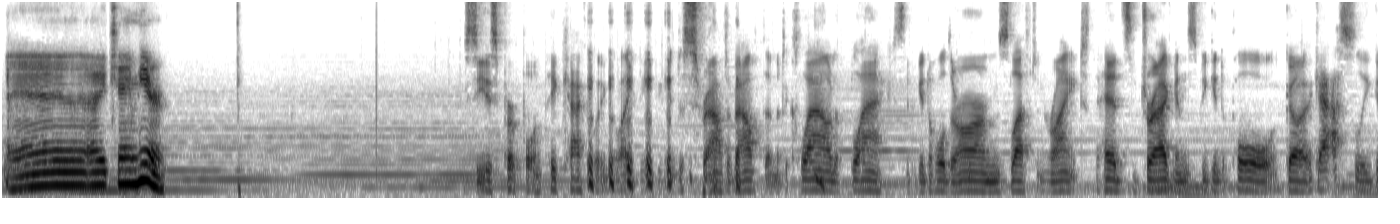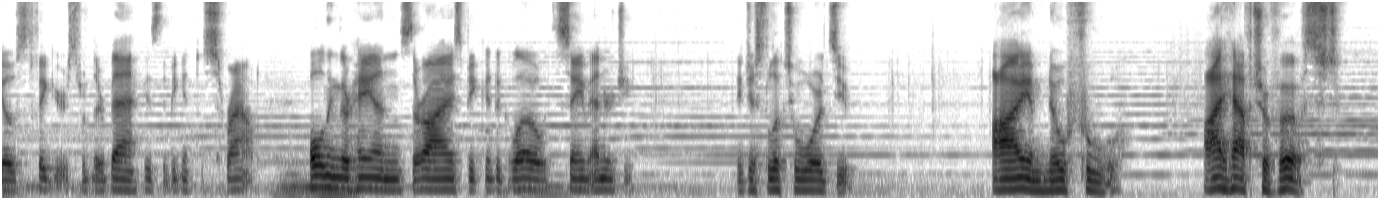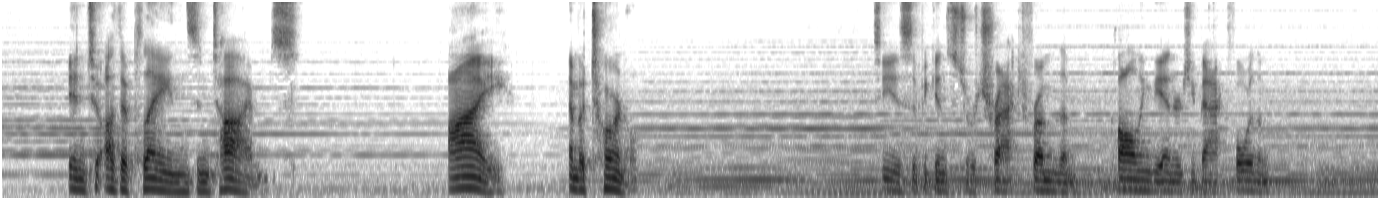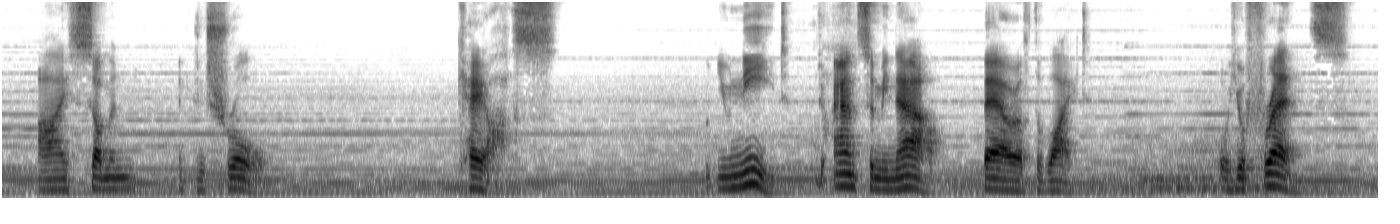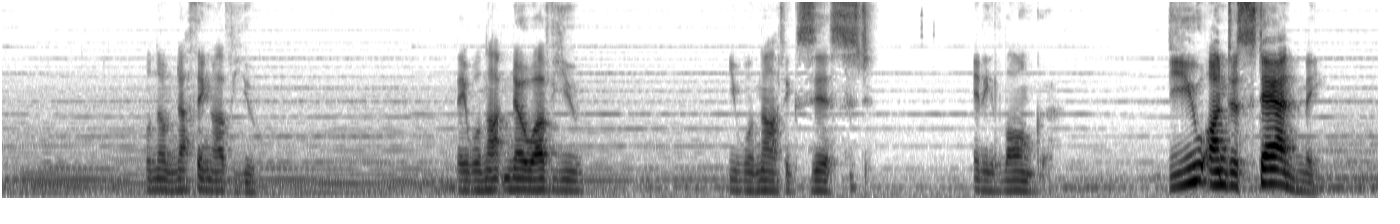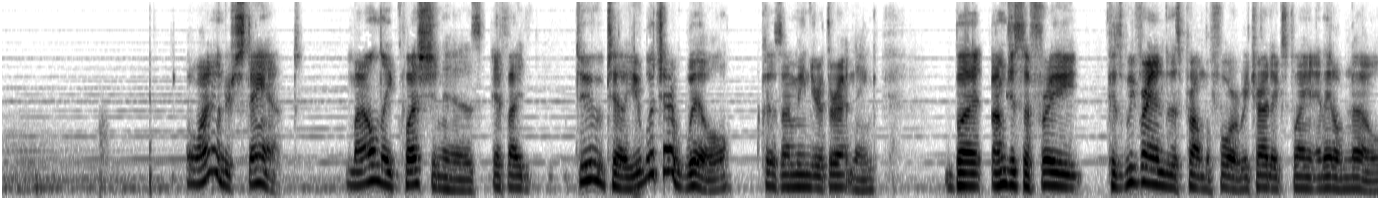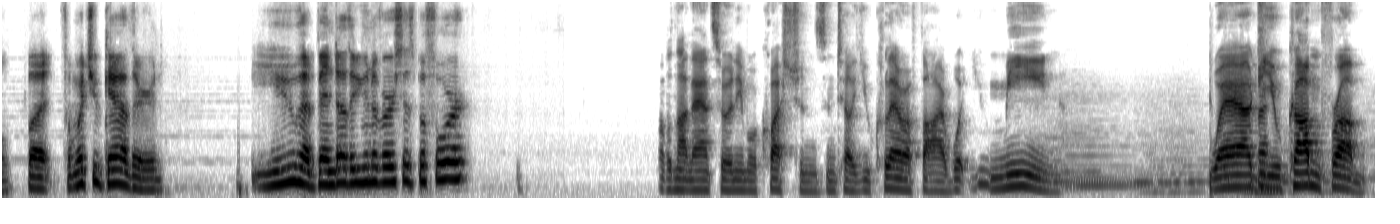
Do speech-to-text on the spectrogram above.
And I came here. You see his purple and pig cackling lightning begin to sprout about them, and a cloud of black as they begin to hold their arms left and right. The heads of dragons begin to pull ghastly ghost figures from their back as they begin to sprout. Holding their hands, their eyes begin to glow with the same energy. They just look towards you. I am no fool. I have traversed into other planes and times. I am eternal. See as it begins to retract from them, calling the energy back for them. I summon and control chaos. You need to answer me now, Bear of the White, or your friends will know nothing of you. They will not know of you. You will not exist any longer. Do you understand me? Oh, I understand. My only question is if I do tell you, which I will, because I mean, you're threatening, but I'm just afraid because we've ran into this problem before. We try to explain and they don't know. But from what you gathered, you have been to other universes before? I will not answer any more questions until you clarify what you mean. Where do you come from?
